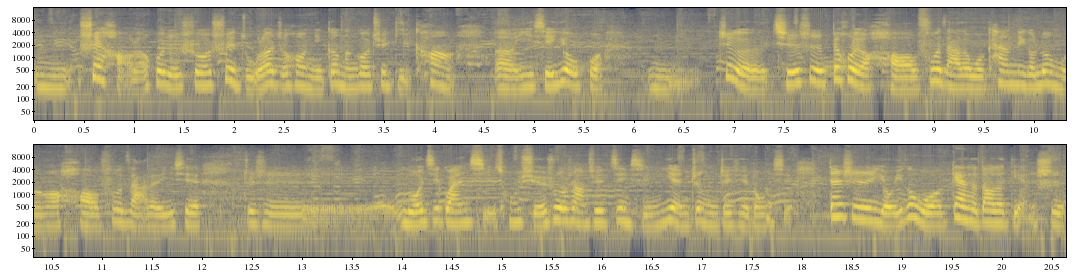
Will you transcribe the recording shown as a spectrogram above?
嗯，睡好了，或者说睡足了之后，你更能够去抵抗，呃，一些诱惑。嗯，这个其实是背后有好复杂的。我看那个论文哦，好复杂的一些就是逻辑关系，从学术上去进行验证这些东西。但是有一个我 get 到的点是，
